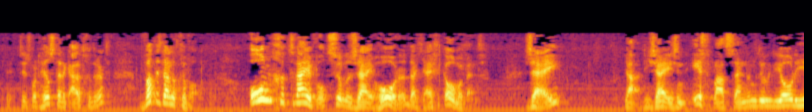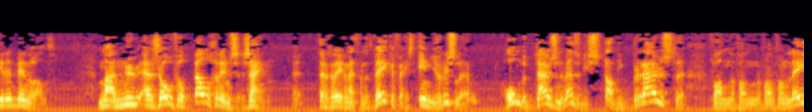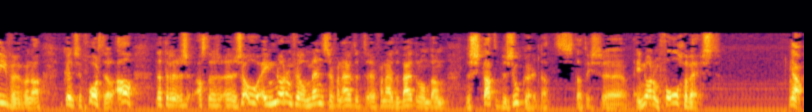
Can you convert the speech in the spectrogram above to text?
Het wordt heel sterk uitgedrukt. Wat is dan het geval? Ongetwijfeld zullen zij horen dat jij gekomen bent. Zij, ja, die zij is in de eerste plaats zijn er natuurlijk de Joden hier in het binnenland. Maar nu er zoveel pelgrims zijn, ter gelegenheid van het wekenfeest in Jeruzalem. Honderdduizenden mensen, die stad die bruiste van, van, van, van leven. Van, je kunt zich voorstellen, al, dat er, als er eh, zo enorm veel mensen vanuit het, eh, vanuit het buitenland dan de stad bezoeken, dat, dat is uh, enorm vol geweest. Nou,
